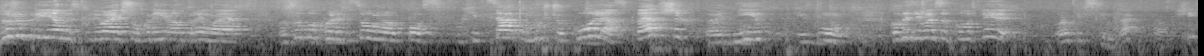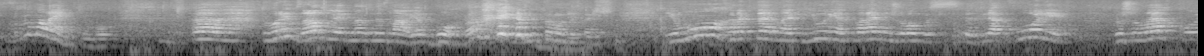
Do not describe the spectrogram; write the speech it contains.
дуже приємно і сподіваюся, що Україна отримає висококваліфікованого фахівця, тому що Коля з перших е, днів, ну, коли з'явився в колективі, років сім, так? Шість, ну маленьким був. Е, творив зразу, як не, знаю, як Бог, дитинстві. Йому характерно, як Юрій, акварельний живопис для колі, дуже легко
